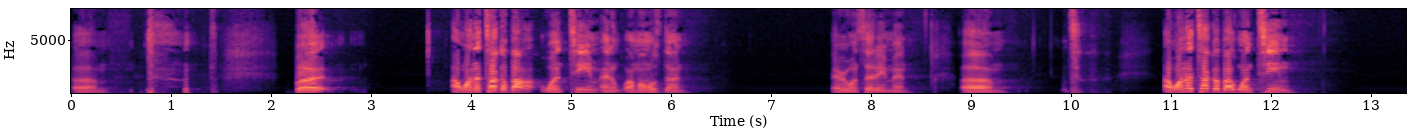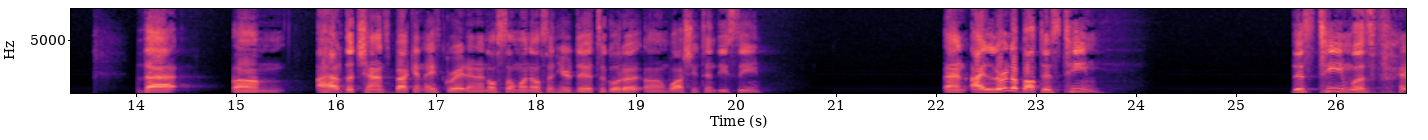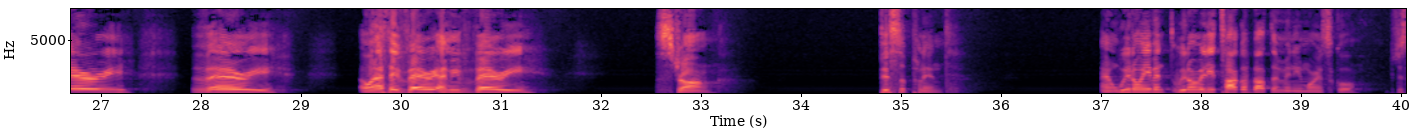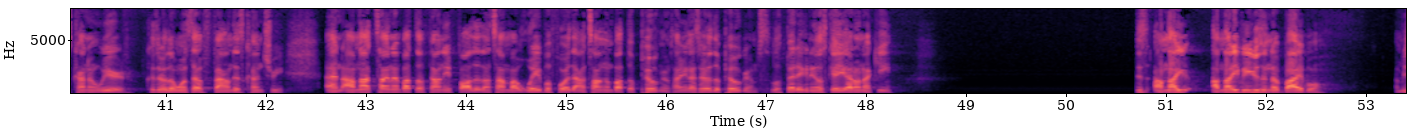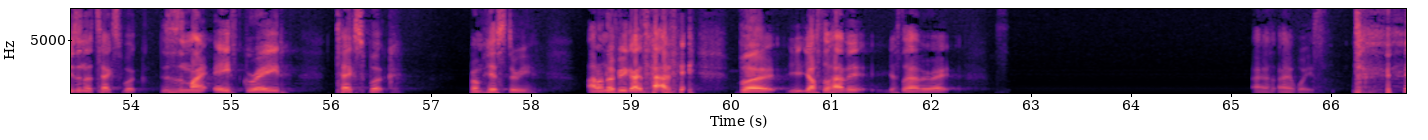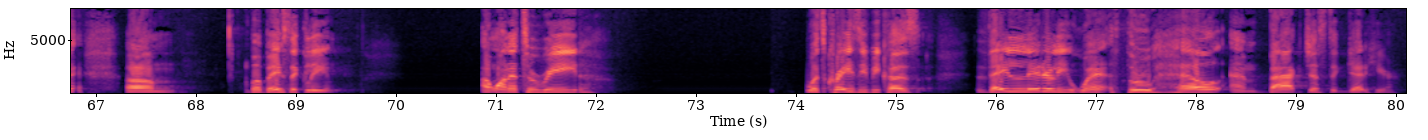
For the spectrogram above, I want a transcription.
Um, but I want to talk about one team, and I'm almost done. Everyone said amen. Um, I want to talk about one team that um, I had the chance back in eighth grade, and I know someone else in here did, to go to um, Washington, D.C. And I learned about this team. This team was very, very, and when I say very, I mean very strong, disciplined. And we don't even, we don't really talk about them anymore in school which is kind of weird because they're the ones that found this country. And I'm not talking about the founding fathers. I'm talking about way before that. I'm talking about the pilgrims. How you guys heard of the pilgrims? Los peregrinos que llegaron aquí. This, I'm, not, I'm not even using the Bible. I'm using a textbook. This is my eighth grade textbook from history. I don't know if you guys have it, but y- y'all still have it? Y'all still have it, right? I, I have ways. um, but basically, I wanted to read what's crazy because they literally went through hell and back just to get here.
